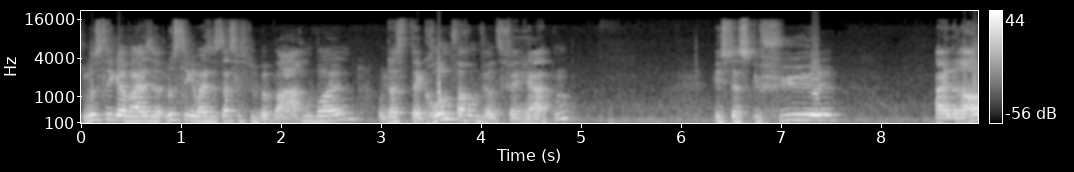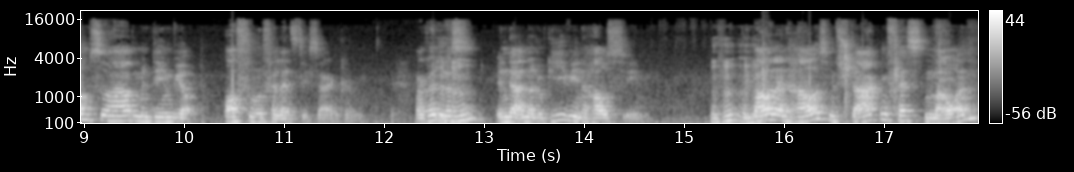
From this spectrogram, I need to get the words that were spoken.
lustigerweise, lustigerweise ist das, was wir bewahren wollen und das der Grund, warum wir uns verhärten, ist das Gefühl, einen Raum zu haben, in dem wir offen und verletzlich sein können. Man könnte das Mhm. in der Analogie wie ein Haus sehen. Mhm. Wir bauen ein Haus mit starken, festen Mauern,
